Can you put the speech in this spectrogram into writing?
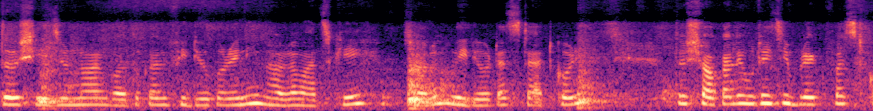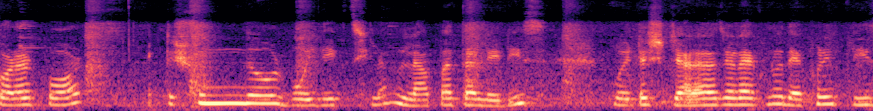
তো সেই জন্য আর গতকাল ভিডিও করে নিই ভাবলাম আজকে চলো ভিডিওটা স্টার্ট করি। তো সকালে উঠেছি ব্রেকফাস্ট করার পর, একটা সুন্দর বই দেখছিলাম, লাপাতা লেডিস বইটা যারা যারা এখনও দেখোনি প্লিজ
